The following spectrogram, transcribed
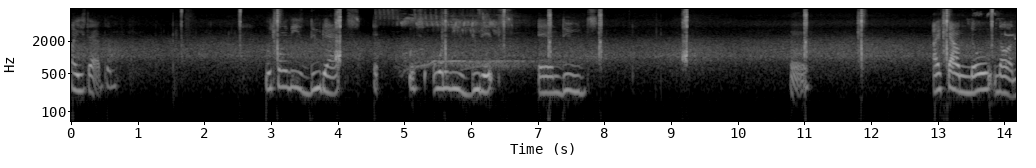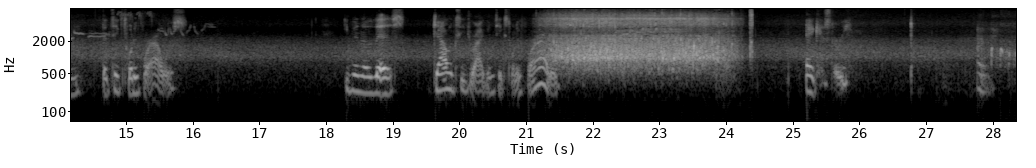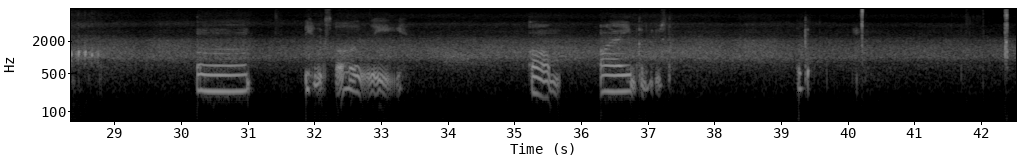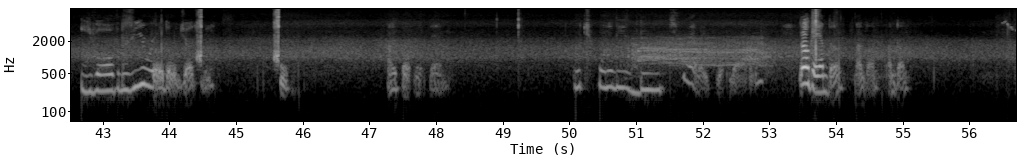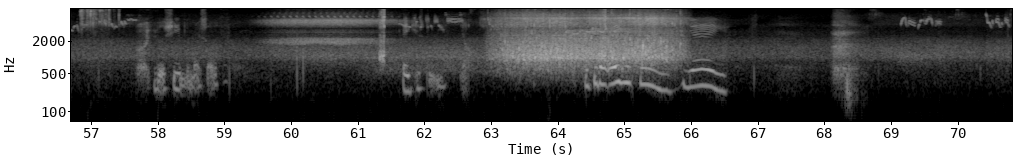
I used to have them. Which one of these dudats, which one of these dudits and dudes, uh, I found no, none that take 24 hours even though this Galaxy Dragon takes 24 hours. Egg history. Um, he looks ugly. Um, I'm confused. Okay. Evolve Zero, don't judge me. Ooh. I bought one them. Which one of these dudes? Okay, I'm done. I'm done. I'm done. I feel ashamed of myself. Egg history. Yeah. Look at that egg history. Yay.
